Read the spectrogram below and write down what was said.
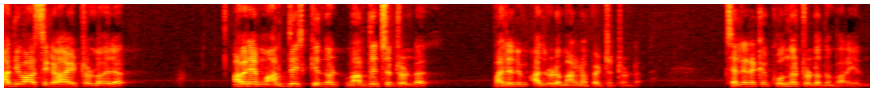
ആദിവാസികളായിട്ടുള്ളവർ അവരെ മർദ്ദിക്കുന്നു മർദ്ദിച്ചിട്ടുണ്ട്. പലരും അതിലൂടെ മരണപ്പെട്ടിട്ടുണ്ട്. ചിലരൊക്കെ കൊന്നിട്ടുണ്ടെന്നും പറയുന്നു.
